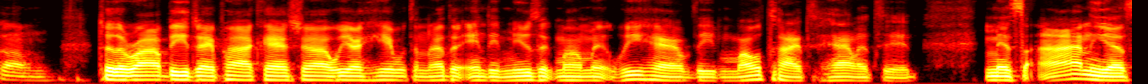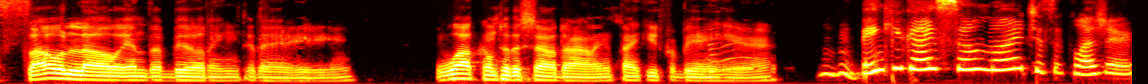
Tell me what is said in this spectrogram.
Welcome to the Raw BJ podcast, y'all. We are here with another indie music moment. We have the multi-talented Miss Anya Solo in the building today. Welcome to the show, darling. Thank you for being here. Thank you guys so much. It's a pleasure.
